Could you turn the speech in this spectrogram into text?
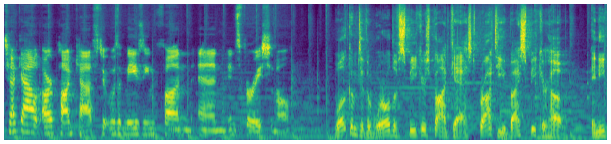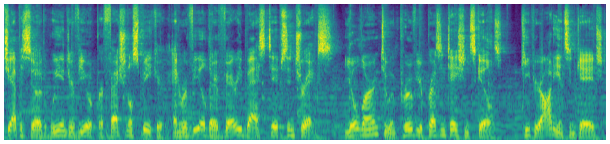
check out our podcast. It was amazing, fun, and inspirational. Welcome to the World of Speakers podcast, brought to you by SpeakerHub. In each episode, we interview a professional speaker and reveal their very best tips and tricks. You'll learn to improve your presentation skills, keep your audience engaged,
